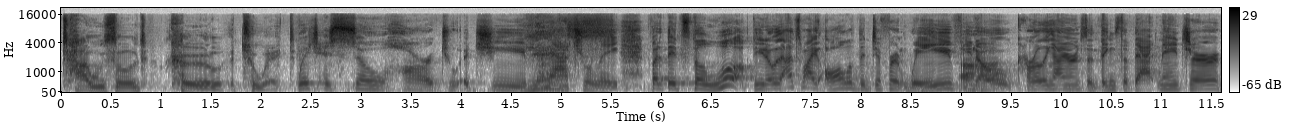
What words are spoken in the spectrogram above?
tousled curl to it. Which is so hard to achieve yes. naturally. But it's the look, you know, that's why all of the different wave, you uh -huh. know, curling irons and things of that nature,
